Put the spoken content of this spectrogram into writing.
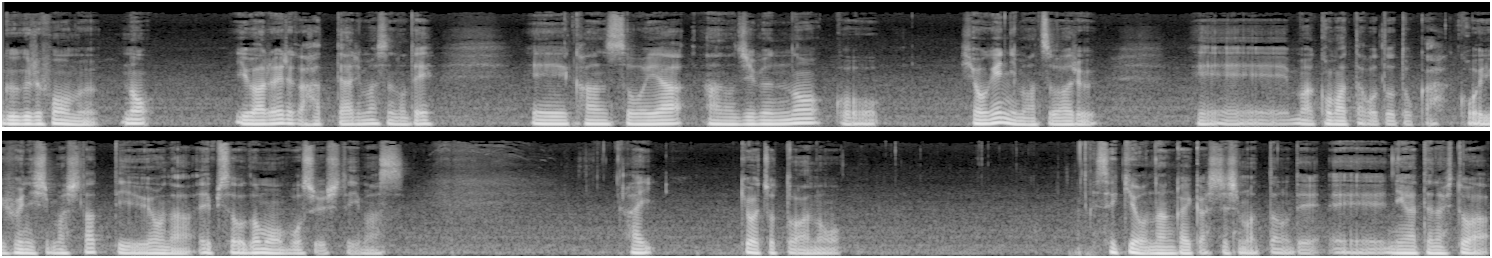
Google フォームの URL が貼ってありますので、えー、感想やあの自分のこう表現にまつわる、えー、まあ、困ったこととかこういうふうにしましたっていうようなエピソードも募集しています。はい。今日はちょっとあの咳を何回かしてしまったので、えー、苦手な人は、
